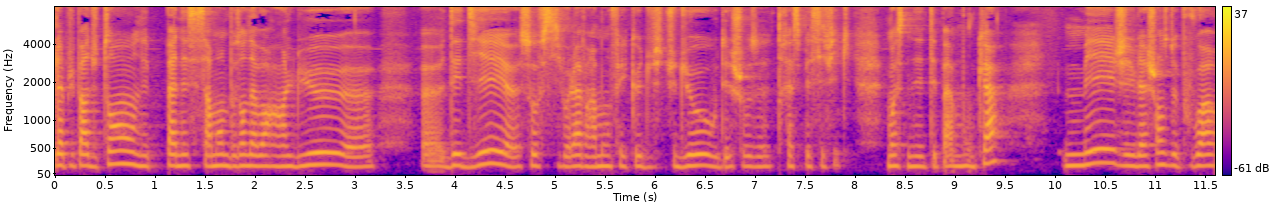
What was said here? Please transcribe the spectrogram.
la plupart du temps, on n'est pas nécessairement besoin d'avoir un lieu euh, euh, dédié, sauf si voilà vraiment on fait que du studio ou des choses très spécifiques. Moi, ce n'était pas mon cas, mais j'ai eu la chance de pouvoir,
